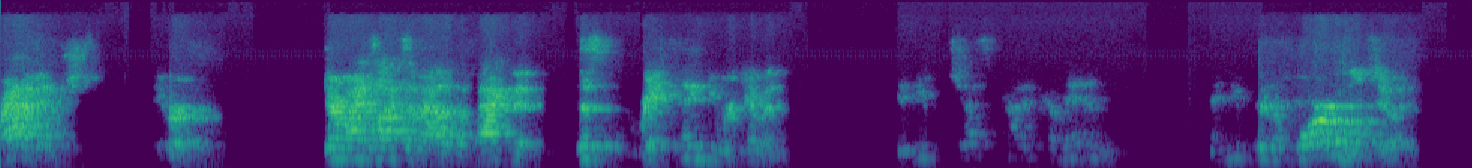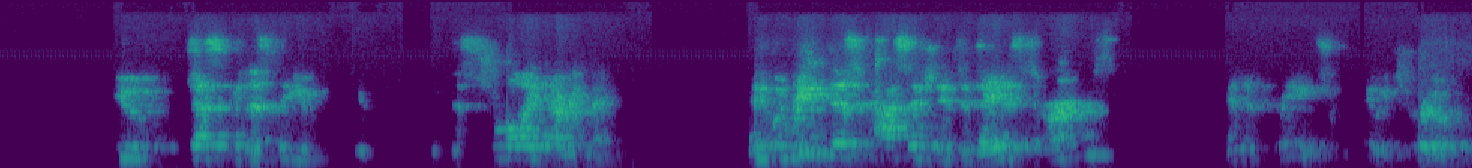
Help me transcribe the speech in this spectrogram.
ravaged the earth. Jeremiah talks about the fact that this great thing you were given and You've just kind of come in and you've been horrible to it. You've just this you, you, you destroyed everything. And if we read this passage in today's terms, and it rings really true.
